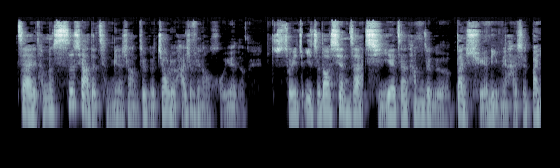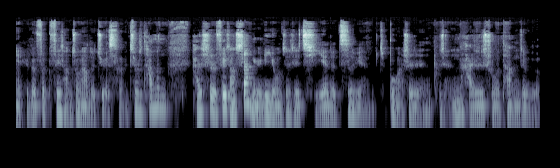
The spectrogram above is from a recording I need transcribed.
在他们私下的层面上，这个交流还是非常活跃的。所以，一直到现在，企业在他们这个办学里面还是扮演一个非非常重要的角色，就是他们还是非常善于利用这些企业的资源，就不管是人人，还是说他们这个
